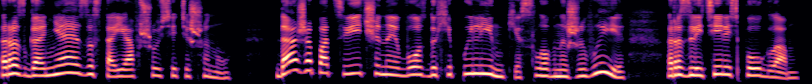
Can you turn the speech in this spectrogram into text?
разгоняя застоявшуюся тишину. Даже подсвеченные в воздухе пылинки, словно живые, разлетелись по углам.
